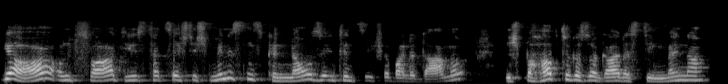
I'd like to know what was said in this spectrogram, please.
Ja, und zwar, die ist tatsächlich mindestens genauso intensiv wie bei einer Dame. Ich behaupte sogar, dass die Männer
